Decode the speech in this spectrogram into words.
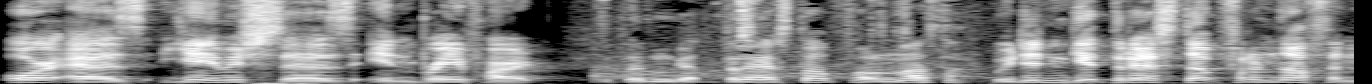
Or as Hamish says in Braveheart, We didn't get dressed up for nothing. we didn't get dressed up for nothing.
